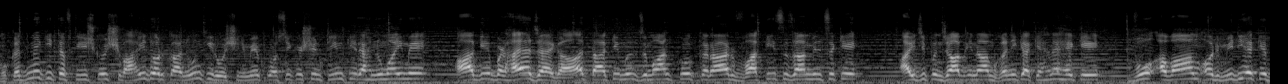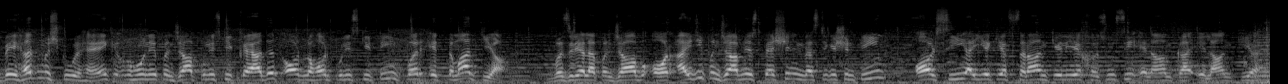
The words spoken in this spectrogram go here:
मुकदमे की तफ्तीश को शवाहिद और कानून की रोशनी में प्रोसिक्यूशन टीम की रहनुमाई में आगे बढ़ाया जाएगा ताकि मुलजमान को करार वाकई सजा मिल सके। आईजी पंजाब इनाम गनी का कहना है कि वो अवाम और मीडिया के बेहद मशहूर हैं कि उन्होंने पंजाब पुलिस की क्यादत और लाहौर पुलिस की टीम पर एतमाद किया। वजी अला पंजाब और आई जी पंजाब ने स्पेशल इन्वेस्टिगेशन टीम और सी आई ए के अफसरान के लिए खसूसी इनाम का ऐलान किया है।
